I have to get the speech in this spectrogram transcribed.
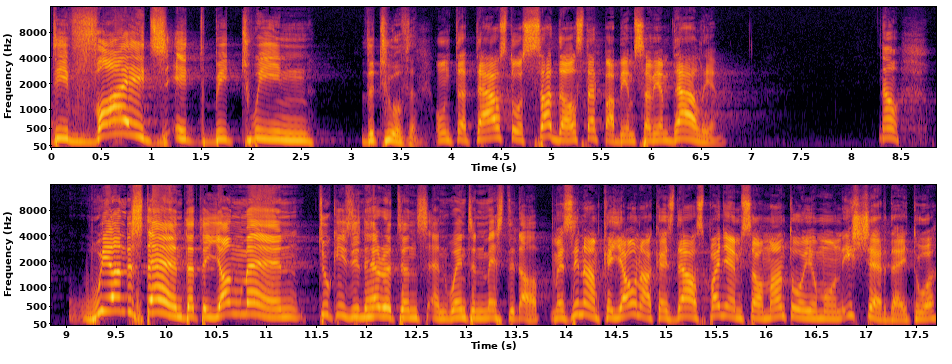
divides it between the two of them. Un tad tēvs to sadala starp abiem saviem dēliem. Now, we understand that the young man took his inheritance and went and messed it up. Mēs zinām, ka jaunākais dēls paņēma savu mantojumu un izšķērdēja to,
